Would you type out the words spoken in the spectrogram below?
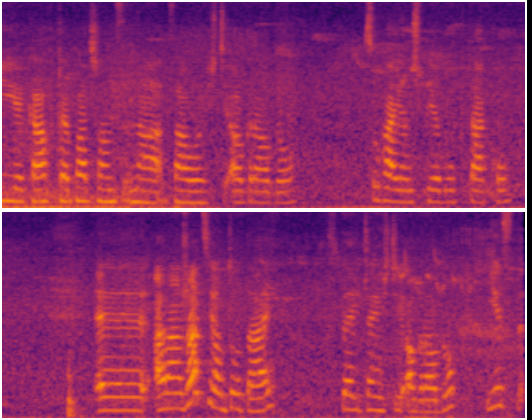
piję kawkę, patrząc na całość ogrodu, słuchając śpiewu ptaków. E, aranżacją tutaj, w tej części ogrodu, jest e,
